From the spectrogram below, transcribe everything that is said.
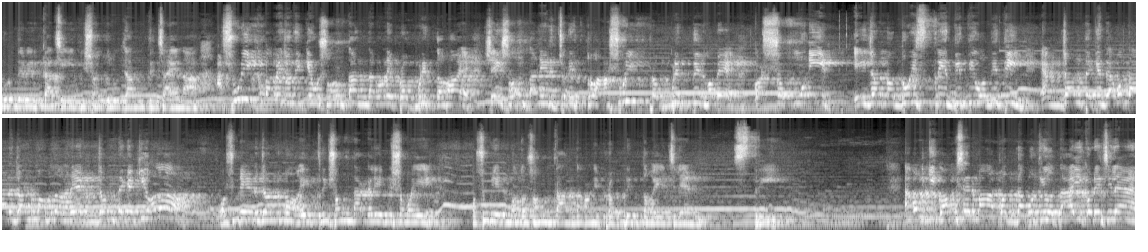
গুরুদেবের কাছে এই বিষয়গুলো জানতে চায় না। আসুরিক ভাবে যদি কেউ সন্তান ধারণে প্রবৃত্ত হয়, সেই সন্তানের চরিত্র আসুরিক আসরিক প্রবৃত্তির হবে। কশ্যপ মুনির, এই জন্য দুই স্ত্রী দ্বিতীয় অদিতি, একজন থেকে দেবতার জন্ম হলো, আর একজন থেকে কি হলো? অসুরের জন্ম। এই ত্রিসন্ধ্যাকালীন সময়ে অসুরের মতো সন্তান ধারণে প্রবৃত্ত হয়েছিলেন স্ত্রী। এমনকি কংসের মা পদ্মাবতীও তাই করেছিলেন।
